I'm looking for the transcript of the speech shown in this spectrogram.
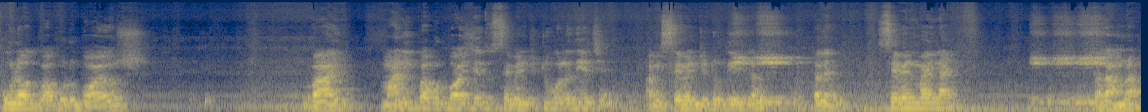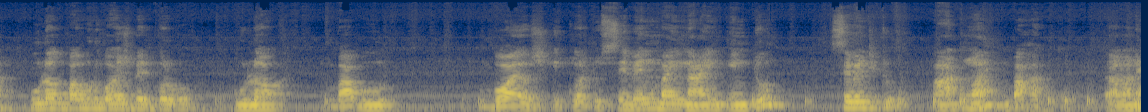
পুলক বাবুর বয়স বাই মানিক বাবুর বয়স যেহেতু সেভেন্টি টু বলে দিয়েছে, আমি সেভেন্টি টু দিয়ে দিলাম। তাহলে সেভেন বাই নাইন তাহলে আমরা পুলক বাবুর বয়স বের করব। পুলক বাবুর বয়স equal to seven by nine into seventy two আট নয় বাহাত্তর। তার মানে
